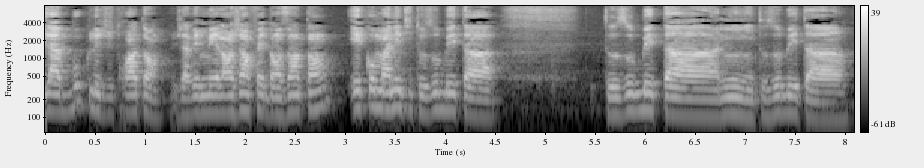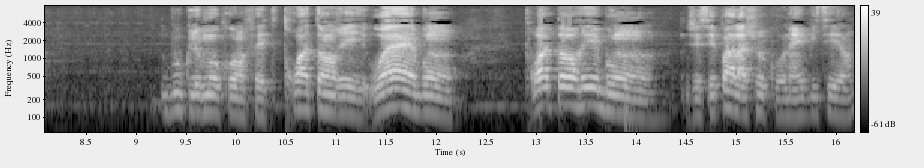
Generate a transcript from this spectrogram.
la boucle du 3 temps. J'avais mélangé en fait dans un temps. Et comme année, Tozo Beta. Tozo Beta. Nini, Tozo. Boucle Moko en fait. 3 temps ré. Ouais, bon. 3 temps ré, bon. Je sais pas la choc, on a évité. Hein.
